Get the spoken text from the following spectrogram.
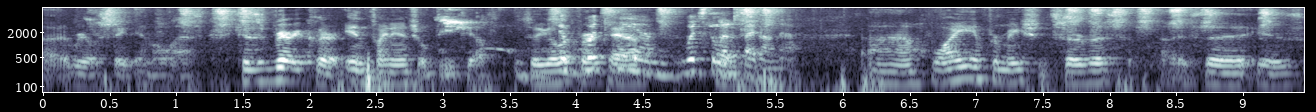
uh, Real Estate MLS. Because it's very clear in financial detail. So you'll So look for a what's the, tab. um, what's the website on that? Uh, Hawaii Information Service is the, is,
